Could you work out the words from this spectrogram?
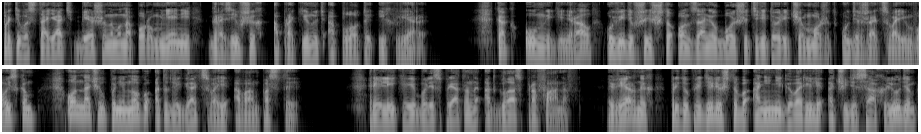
противостоять бешеному напору мнений, грозивших опрокинуть оплоты их веры. Как умный генерал, увидевший, что он занял больше территорий, чем может удержать своим войском, он начал понемногу отодвигать свои аванпосты. Реликвии были спрятаны от глаз профанов. Верных предупредили, чтобы они не говорили о чудесах людям,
